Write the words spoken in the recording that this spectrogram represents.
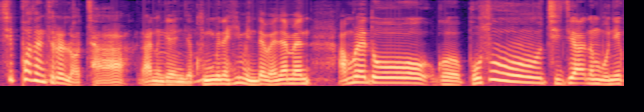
10%를 넣자라는 게 음. 이제 국민의 힘인데 왜냐하면 아무래도 그 보수 지지하는 분이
